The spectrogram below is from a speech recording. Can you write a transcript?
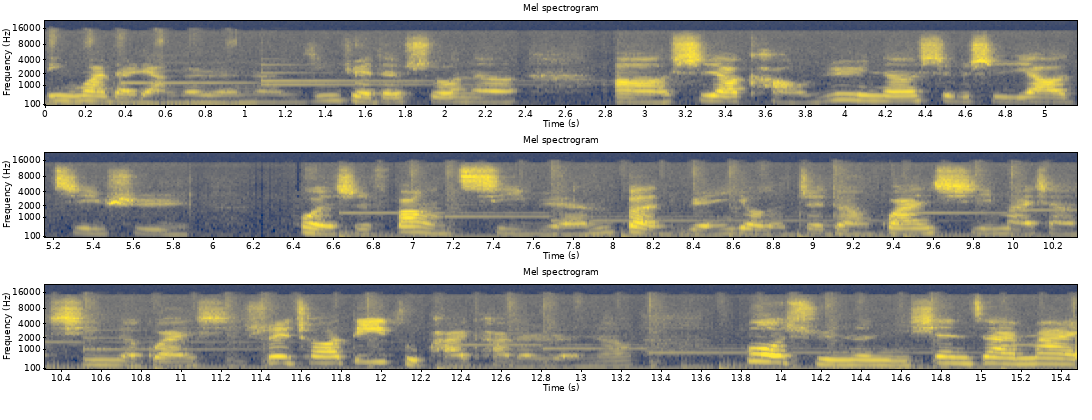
另外的两个人呢，已经觉得说呢，呃，是要考虑呢，是不是要继续，或者是放弃原本原有的这段关系，迈向新的关系。所以抽到第一组牌卡的人呢，或许呢，你现在迈。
